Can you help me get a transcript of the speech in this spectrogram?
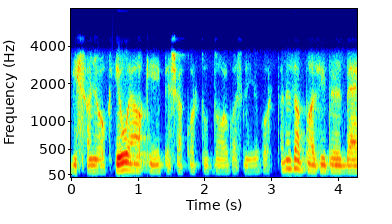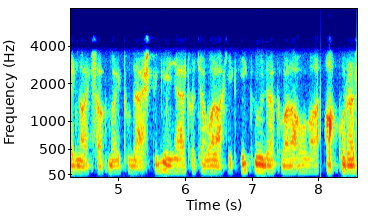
viszonyok, jó-e a kép, és akkor tud dolgozni nyugodtan. Ez abban az időben egy nagy szakmai tudást igényelt, hogyha valakit kiküldök valahova, akkor az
